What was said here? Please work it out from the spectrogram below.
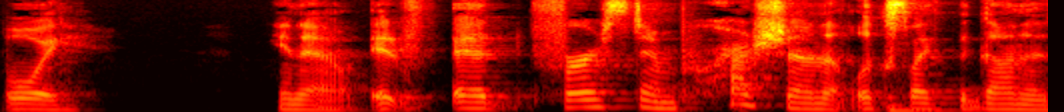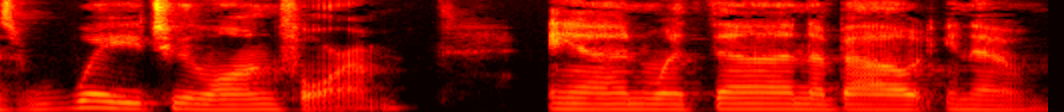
boy, you know, it, at first impression, it looks like the gun is way too long for them. And within about, you know,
